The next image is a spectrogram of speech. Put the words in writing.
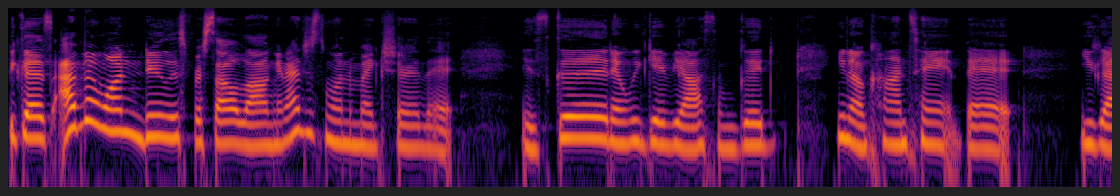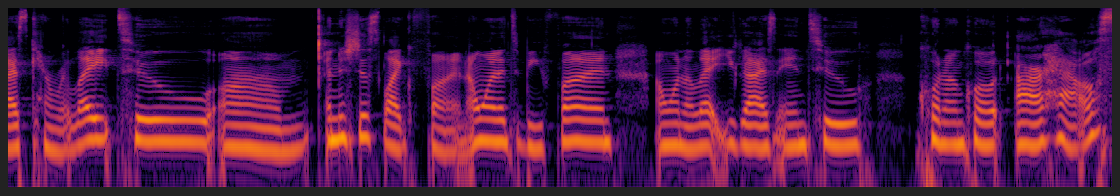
because I've been wanting to do this for so long and I just want to make sure that it's good and we give y'all some good, you know, content that you guys can relate to. Um, and it's just like fun. I want it to be fun. I want to let you guys into quote unquote our house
